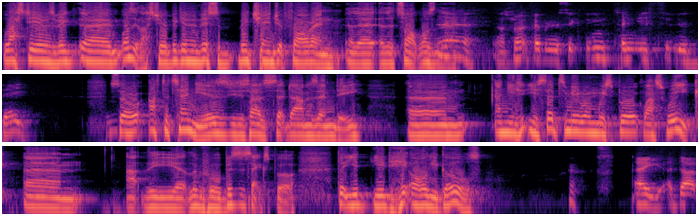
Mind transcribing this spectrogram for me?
last year was a big, uh, was it last year? Beginning of this, a big change at 4N at the, at the top, wasn't yeah, there? Yeah, that's right. February 16th, 10 years to the day. So after 10 years, you decided to step down as MD. Um, and you, you, said to me when we spoke last week um, at the uh, Liverpool Business Expo that you'd, you'd hit all your goals. hey, Dan,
